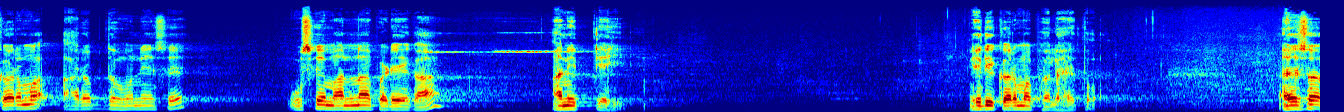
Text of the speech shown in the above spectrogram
कर्म आरब्ध होने से उसे मानना पड़ेगा अनित्य ही। यदि कर्म फल है तो। ऐसा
